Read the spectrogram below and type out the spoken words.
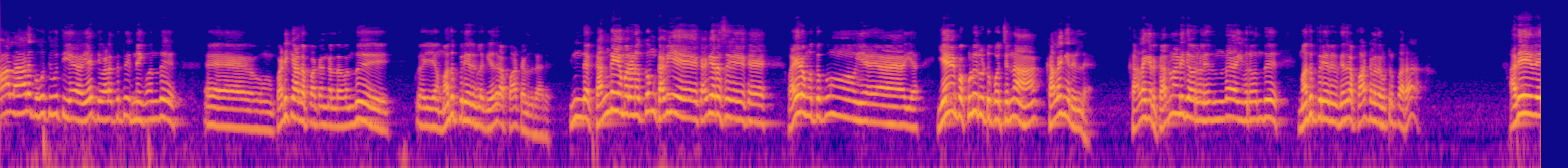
ஆள் ஆளுக்கு ஊற்றி ஊற்றி ஏற்றி வளர்த்துட்டு இன்றைக்கி வந்து படிக்காத பக்கங்களில் வந்து மதுப்பிரியர்களுக்கு எதிராக பாட்டு எழுதுறாரு. இந்த கங்கை அமரனுக்கும் கவி கவியரசு க- வைரமுத்துக்கும் ஏன் இப்போ குளிர் விட்டு போச்சுன்னா கலைஞர் இல்லை. கலைஞர் கருணாநிதி அவர்கள் இருந்தால் இவர் வந்து மதுப்பிரியர்களுக்கு எதிராக பாட்டு எழுத விட்டுருப்பாரா? அதே இது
